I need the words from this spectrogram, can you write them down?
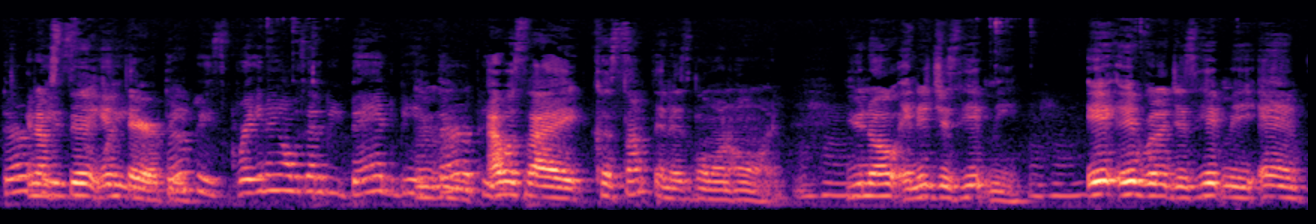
therapy and I'm still in therapy. Therapy is great. It ain't always got to be bad to be in mm therapy. I was like, cause something is going on, mm-hmm. you know, and it just hit me. Mm-hmm. It it really just hit me, and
